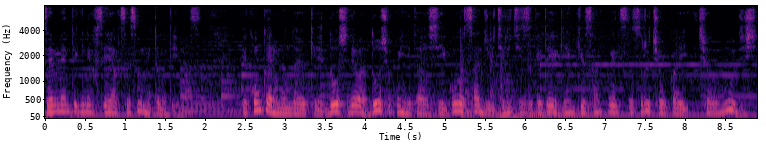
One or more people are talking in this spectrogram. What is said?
全面的に不正アクセスを認めています今回の問題を受け同氏では同職員に対し5月31日付で減給3ヶ月とする懲戒処分を実施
